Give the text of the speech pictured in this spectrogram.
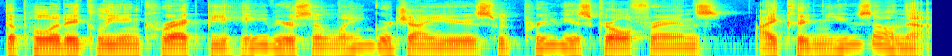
the politically incorrect behaviors and language I used with previous girlfriends, I couldn't use on them.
